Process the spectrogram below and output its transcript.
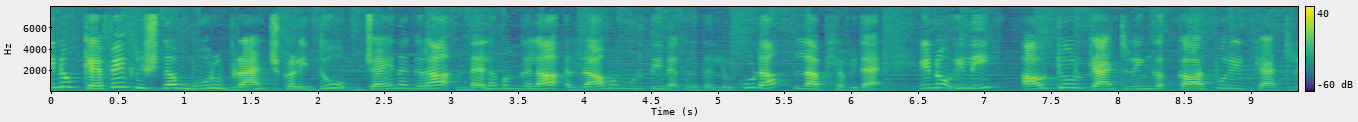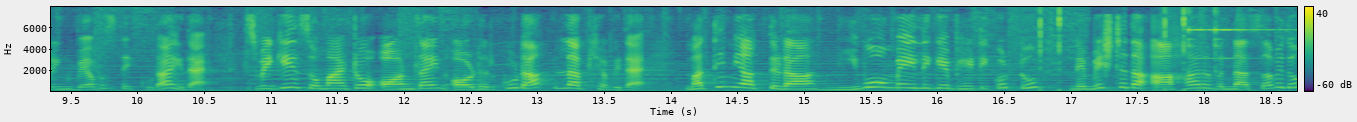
ಇನ್ನು ಕೆಫೆ ಕೃಷ್ಣ ಮೂರು ಬ್ರಾಂಚ್ಗಳಿದ್ದು ಜಯನಗರ, ನೆಲಮಂಗಲ, ರಾಮಮೂರ್ತಿ ನಗರದಲ್ಲೂ ಕೂಡ ಲಭ್ಯವಿದೆ. ಇನ್ನು ಇಲ್ಲಿ ಔಟ್ಡೋರ್ ಕ್ಯಾಟರಿಂಗ್, ಕಾರ್ಪೊರೇಟ್ ಕ್ಯಾಟರಿಂಗ್ ವ್ಯವಸ್ಥೆ ಕೂಡ ಇದೆ. ಸ್ವಿಗ್ಗಿ ಝೊಮ್ಯಾಟೊ ಆನ್ಲೈನ್ ಆರ್ಡರ್ ಕೂಡ ಲಭ್ಯವಿದೆ. ಮತ್ತಿನ್ಯಾಕ್ತಿಡ ನೀವು ಒಮ್ಮೆ ಇಲ್ಲಿಗೆ ಭೇಟಿ ಕೊಟ್ಟು ನಿಮ್ಮಿಷ್ಟದ ಆಹಾರವನ್ನ ಸವಿದು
